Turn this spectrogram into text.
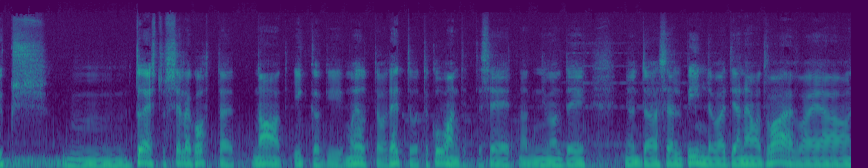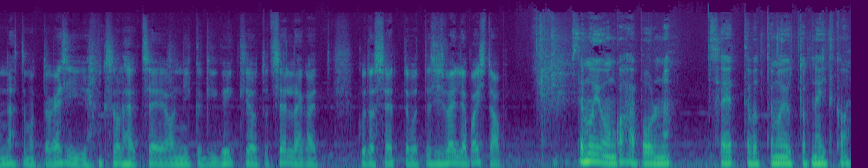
üks mm, tõestus selle kohta, et nad ikkagi mõjutavad ettevõtte kuvandit ja see, et nad niimoodi nii-öelda seal piinlevad ja näevad vaeva ja on nähtamatu käsi, eks ole, et see on ikkagi kõik seotud sellega, et kuidas see ettevõte siis välja paistab. see mõju on kahepoolne, see ettevõte mõjutab neid ka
